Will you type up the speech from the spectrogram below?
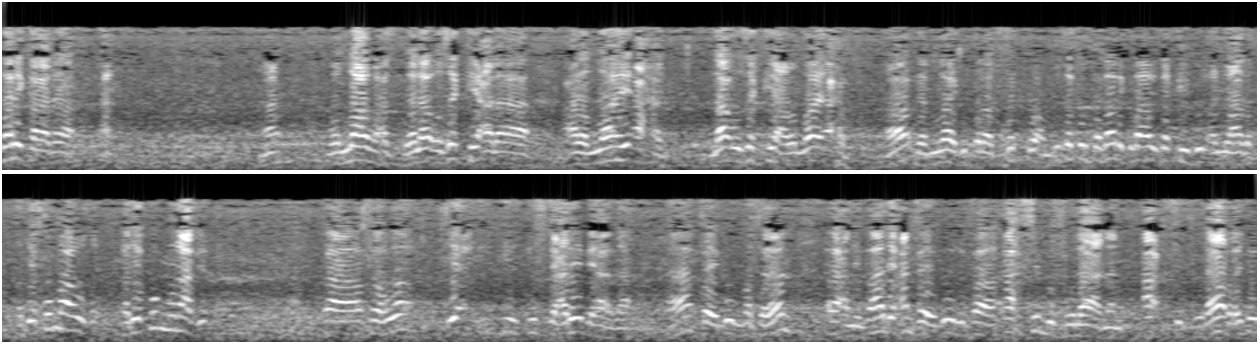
ذلك هذا والله ولا أزكي على على الله أحد. لا أزكي على الله أحد. ها؟ لأن الله يقول فلا تزكوا أنفسكم كذلك لا يزكي يقول انه هذا قد يكون ما قد يكون منافق. فهو يفتي عليه بهذا. ها؟ فيقول مثلا يعني مادحا فيقول فأحسب فلانا. أحسب فلان رجل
